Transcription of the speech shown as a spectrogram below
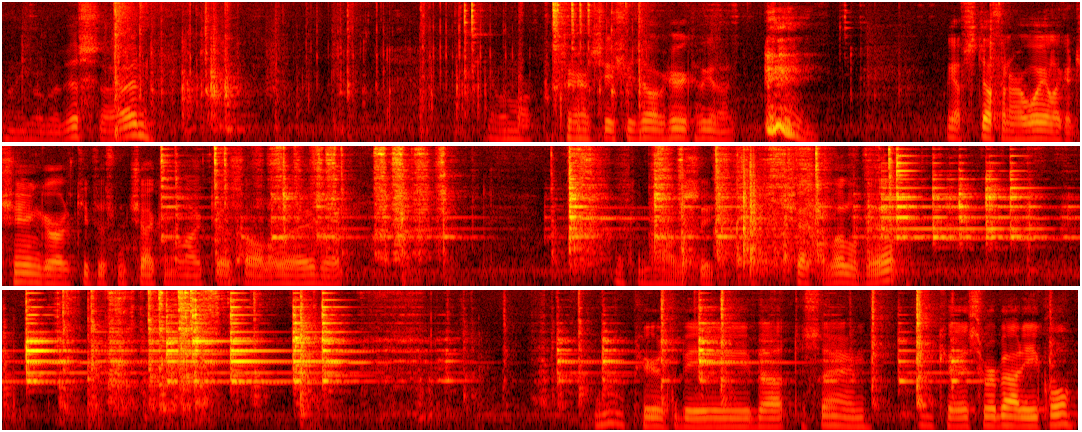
Let me go over this side. A more clearance issues over here because we got we have stuff in our way like a chain guard to keep us from checking it like this all the way, but we can obviously check a little bit. Well, appears to be about the same. Okay, so we're about equal.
